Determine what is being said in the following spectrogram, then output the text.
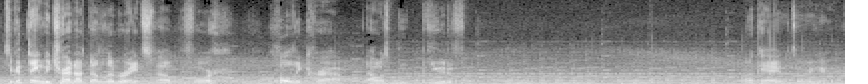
It's a good thing we tried out that Liberate spell before. Holy crap, that was beautiful. Okay, what's over here?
